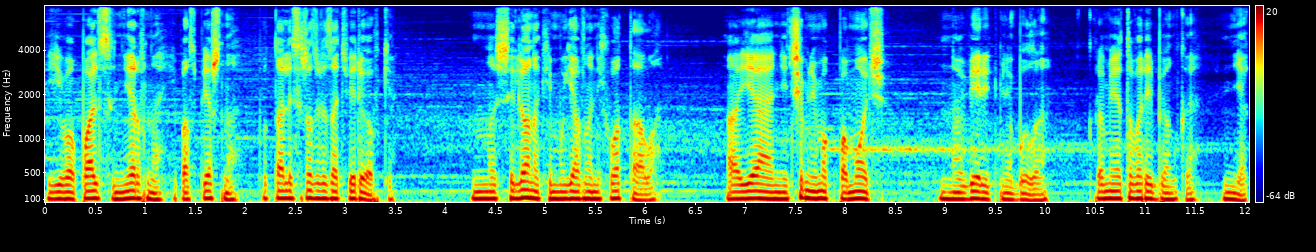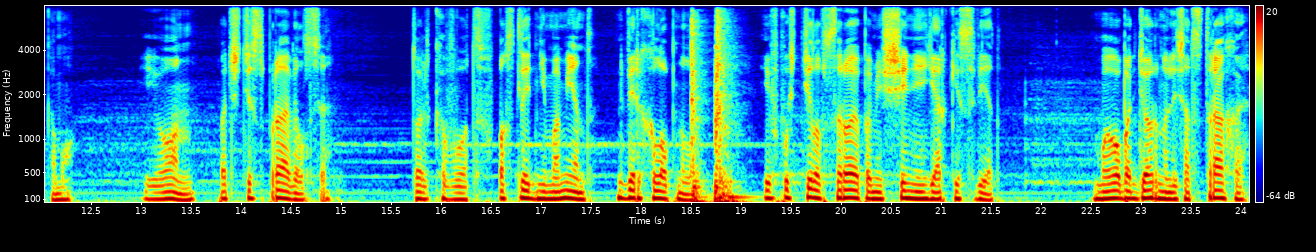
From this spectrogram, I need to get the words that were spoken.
Его пальцы нервно и поспешно пытались развязать веревки, но селенок ему явно не хватало, а я ничем не мог помочь, но верить мне было, кроме этого ребенка, некому. И он почти справился. Только вот в последний момент дверь хлопнула и впустила в сырое помещение яркий свет. Мы оба дернулись от страха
